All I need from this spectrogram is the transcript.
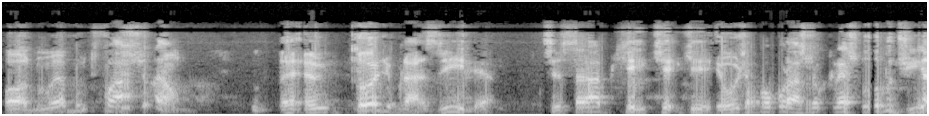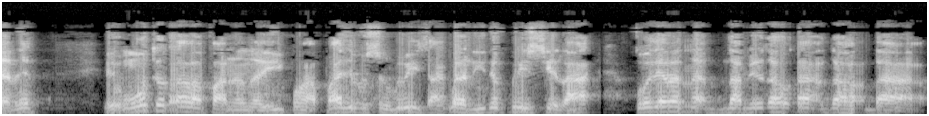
Oh, não é muito fácil, não. Em torno de Brasília, você sabe que, que, que, hoje a população cresce todo dia, né? Eu, ontem eu estava falando aí com o rapaz, ele falou Luiz, Água eu conheci lá quando era na, na meio da, da, da,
